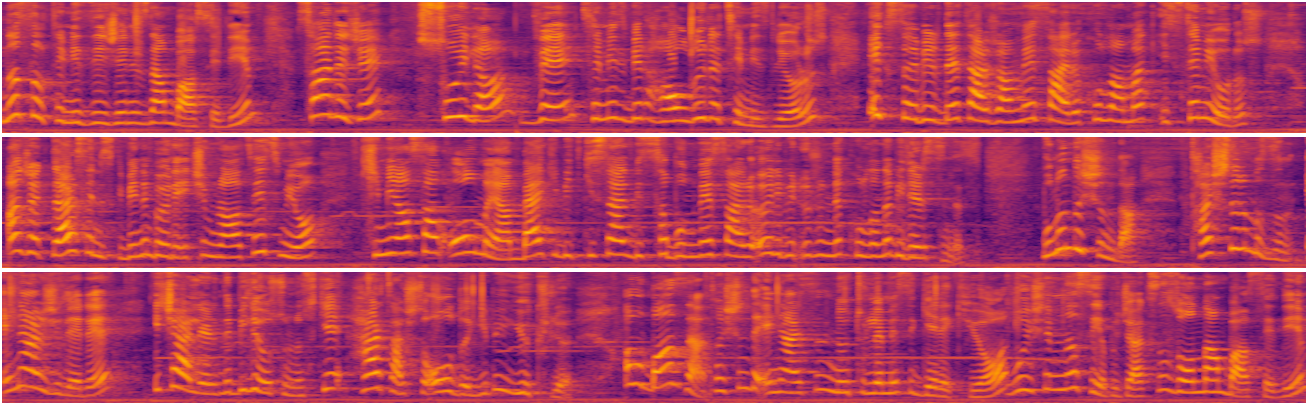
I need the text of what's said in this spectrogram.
nasıl temizleyeceğinizden bahsedeyim. Sadece suyla ve temiz bir havluyla temizliyoruz. Ekstra bir deterjan vesaire kullanmak istemiyoruz. Ancak derseniz ki benim böyle içim rahat etmiyor. Kimyasal olmayan belki bitkisel bir sabun vesaire öyle bir ürünle kullanabilirsiniz. Bunun dışında taşlarımızın enerjileri içerilerinde biliyorsunuz ki her taşta olduğu gibi yüklü. Ama bazen taşın da enerjisini nötrlemesi gerekiyor. Bu işlemi nasıl yapacaksınız ondan bahsedeyim.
